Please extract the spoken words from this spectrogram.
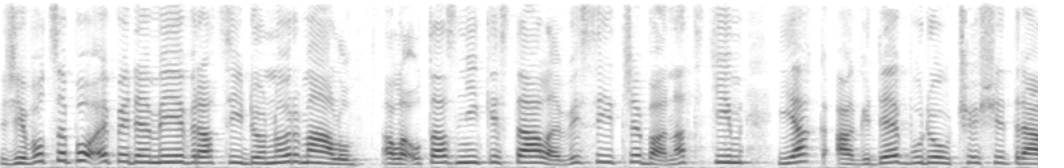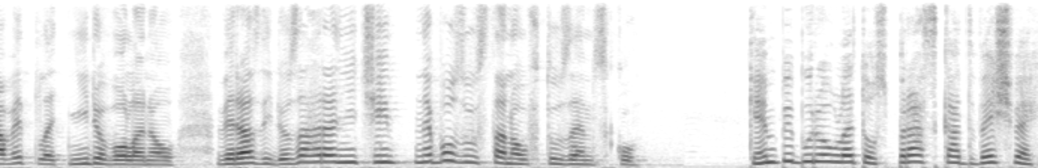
Život se po epidemii vrací do normálu, ale otazníky stále visí třeba nad tím, jak a kde budou Češi trávit letní dovolenou. Vyrazí do zahraničí nebo zůstanou v tuzemsku. Kempy budou letos praskat ve švech.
